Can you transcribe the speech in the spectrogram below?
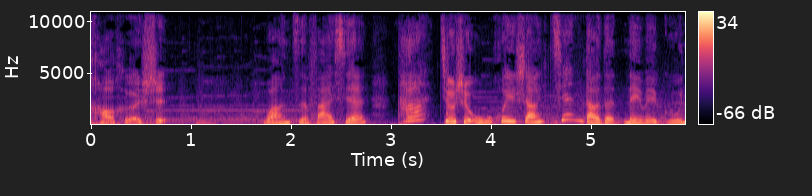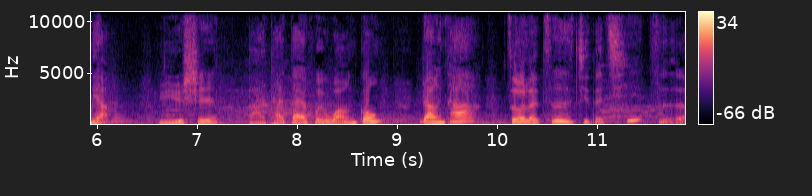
好合适。王子发现她就是舞会上见到的那位姑娘，于是。把她带回王宫，让她做了自己的妻子。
